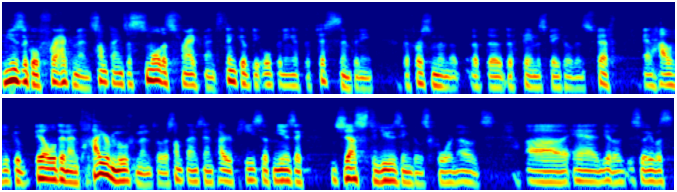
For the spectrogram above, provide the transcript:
musical fragments, sometimes the smallest fragments. Think of the opening of the Fifth Symphony, the first movement of the, the famous Beethoven's Fifth, and how he could build an entire movement or sometimes an entire piece of music just using those four notes. Uh, and, you know, so it was,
